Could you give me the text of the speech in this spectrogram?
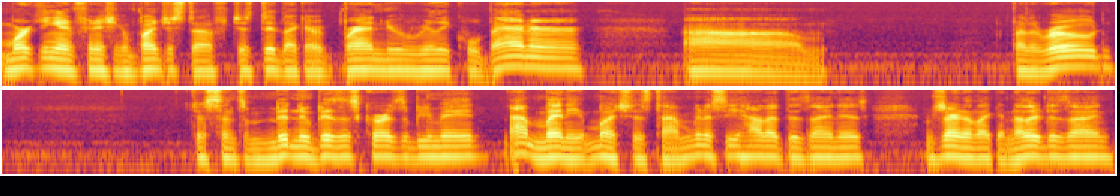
Working and finishing a bunch of stuff. Just did like a brand new, really cool banner um, for the road. Just sent some new business cards to be made. Not many, much this time. I'm gonna see how that design is. I'm starting to like another design.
